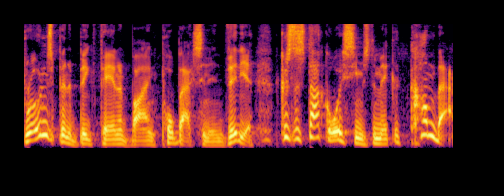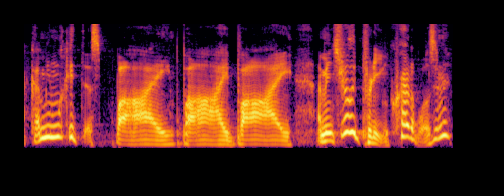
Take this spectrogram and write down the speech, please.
Boroden's been a big fan of buying pullbacks in NVIDIA because the stock always seems to make a comeback. I mean, look at this buy, buy, buy. I mean, it's really pretty incredible, isn't it?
